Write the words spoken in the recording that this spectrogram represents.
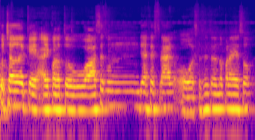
escuchado de que hay- cuando tú haces un viaje astral o estás entrenando para eso,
